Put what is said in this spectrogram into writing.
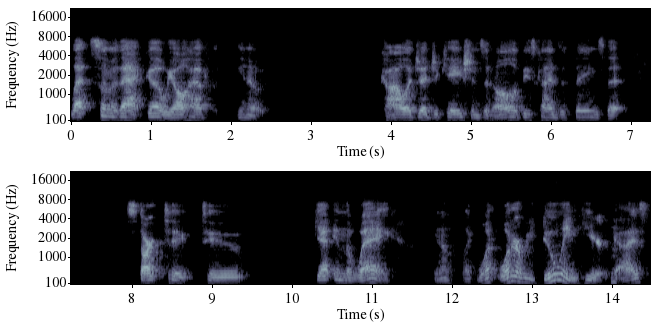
let some of that go we all have you know college educations and all of these kinds of things that start to to get in the way You know, like what what are we doing here, mm-hmm. guys?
